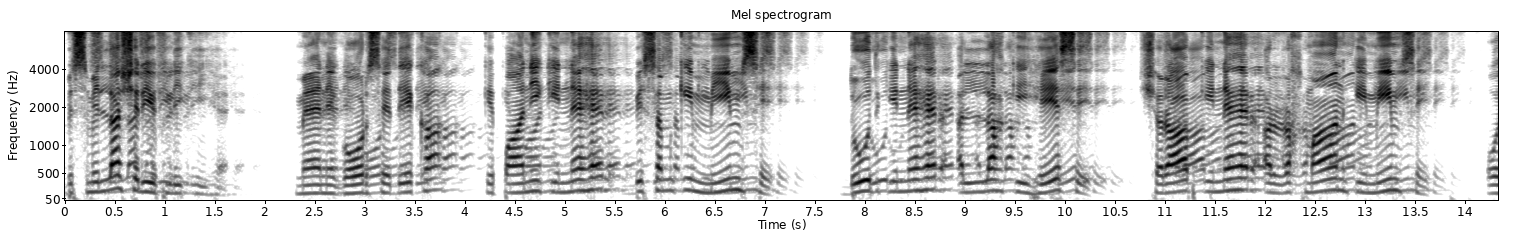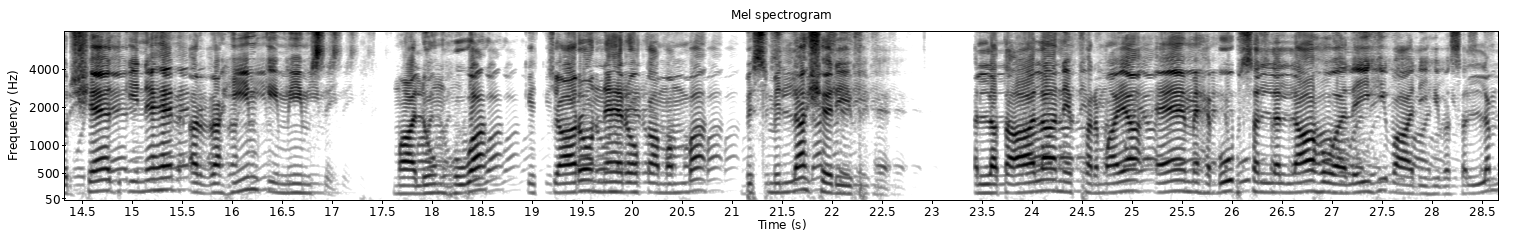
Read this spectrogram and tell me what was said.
बिस्मिल्लाह शरीफ लिखी है। मैंने गौर से देखा कि पानी की नहर बिसम की मीम से, दूध की नहर अल्लाह की हे से, शराब की नहर और रहमान की मीम से और शहद की नहर और रहीम की मीम से। मालूम हुआ कि चारों नहरों का मंबा बिस्मिल्लाह शरीफ है। अल्लाह ताला ने फरमाया ए महबूब सल्लल्लाहु अलैहि वसल्लम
